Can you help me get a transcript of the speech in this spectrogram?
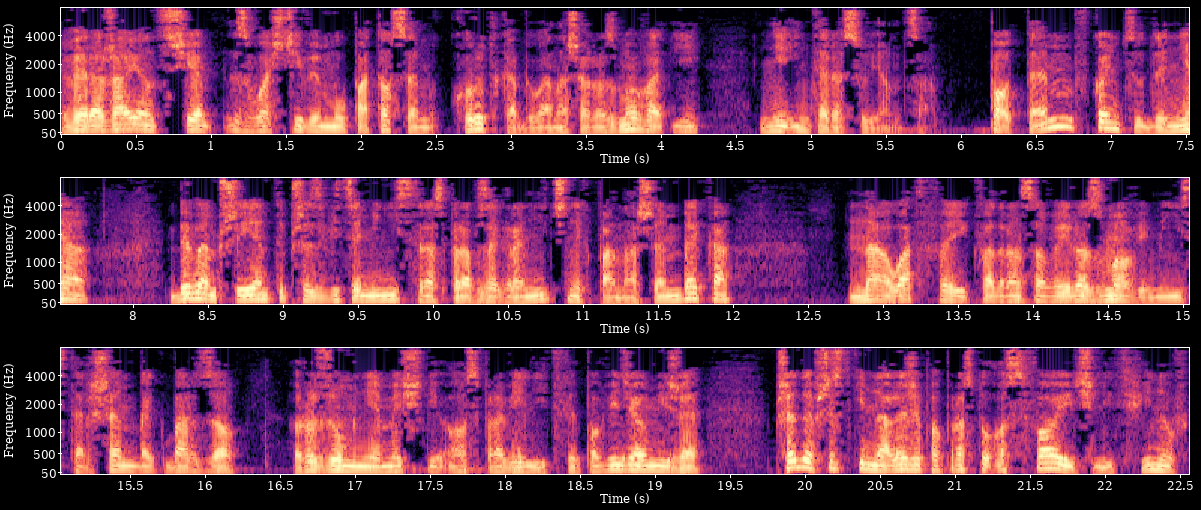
wyrażając się z właściwym mu patosem. Krótka była nasza rozmowa i nieinteresująca. Potem, w końcu dnia, byłem przyjęty przez wiceministra spraw zagranicznych, pana Szembeka, na łatwej kwadransowej rozmowie. Minister Szembek bardzo rozumnie myśli o sprawie Litwy. Powiedział mi, że przede wszystkim należy po prostu oswoić Litwinów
